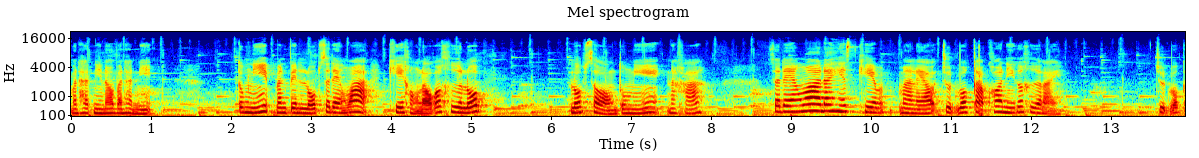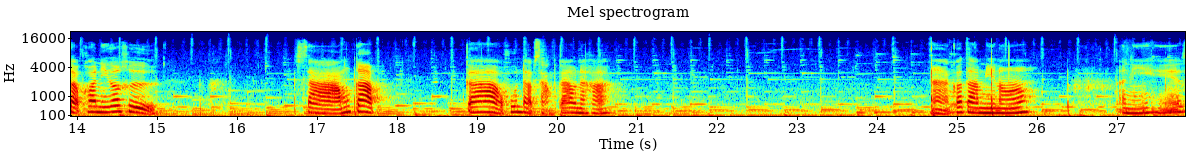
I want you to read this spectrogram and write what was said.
บรรทัดนี้เนาะบรรทัดนี้ ตรงนี้มันเป็นลบแสดงว่า k ของเราก็คือลบลบ 2 ตรงนี้นะคะ แสดงว่าได้ hk มาแล้วจุดวกกลับข้อนี้ก็คืออะไร จุดวกกลับข้อนี้ก็คือ 3 กับ 9 คูณดับ 39 นะคะ อ่า ก็ตามนี้เนาะ อันนี้ h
